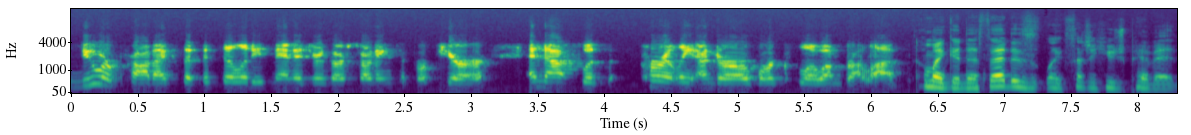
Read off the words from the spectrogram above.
newer products that facilities managers are starting to procure. And that's what's currently under our workflow umbrella. Oh my goodness, that is like such a huge pivot.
